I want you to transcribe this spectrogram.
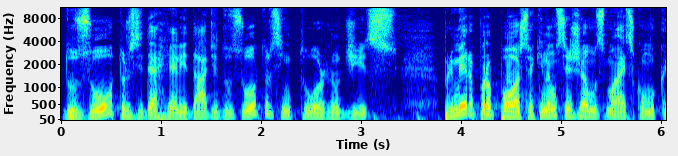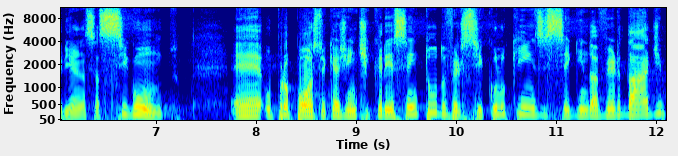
dos outros e da realidade dos outros em torno disso. Primeiro propósito é que não sejamos mais como crianças. Segundo, é, o propósito é que a gente cresça em tudo. Versículo 15, seguindo a verdade,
